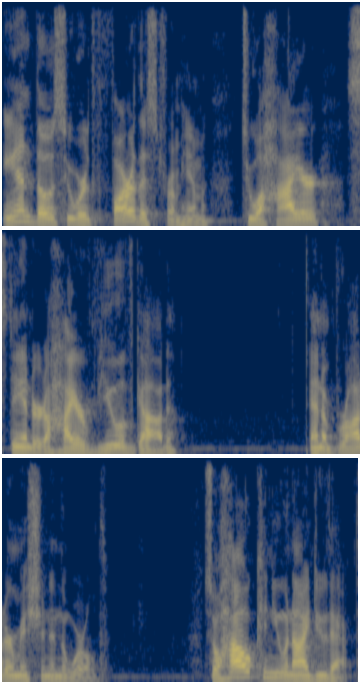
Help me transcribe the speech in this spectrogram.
and those who were farthest from him to a higher standard, a higher view of God, and a broader mission in the world. So, how can you and I do that?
